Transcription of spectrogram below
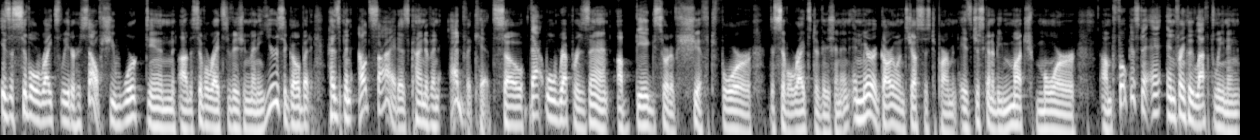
is a civil rights leader herself. She worked in uh, the civil rights division many years ago, but has been outside as kind of an advocate. So that will represent a big sort of shift for the civil rights division. And, and Merrick Garland's Justice Department is just going to be much more um, focused and, and frankly left leaning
